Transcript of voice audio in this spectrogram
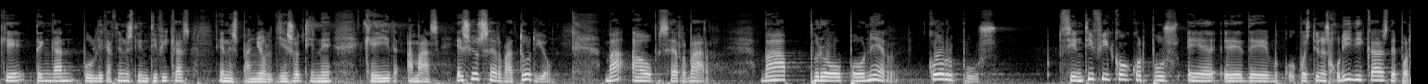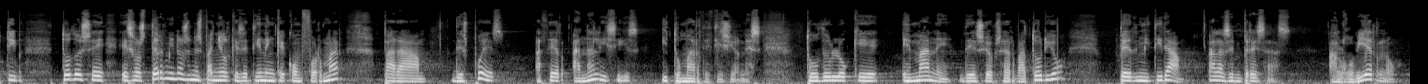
que tengan publicaciones científicas en español y eso tiene que ir a más. Ese observatorio va a observar, va a proponer corpus científico, corpus eh, eh, de cuestiones jurídicas, deportivas, todos esos términos en español que se tienen que conformar para después hacer análisis y tomar decisiones. Todo lo que emane de ese observatorio permitirá a las empresas, al gobierno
